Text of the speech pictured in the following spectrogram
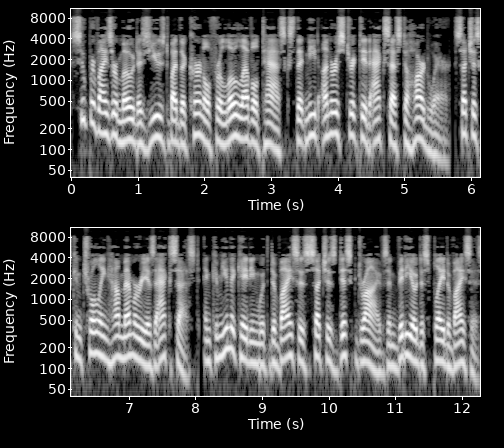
Supervisor mode is used by the kernel for low-level tasks that need unrestricted access to hardware, such as controlling how memory is accessed, and communicating with devices such as disk drives and video display devices.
